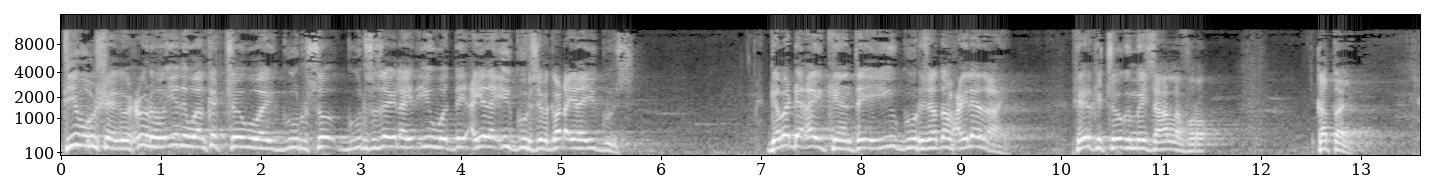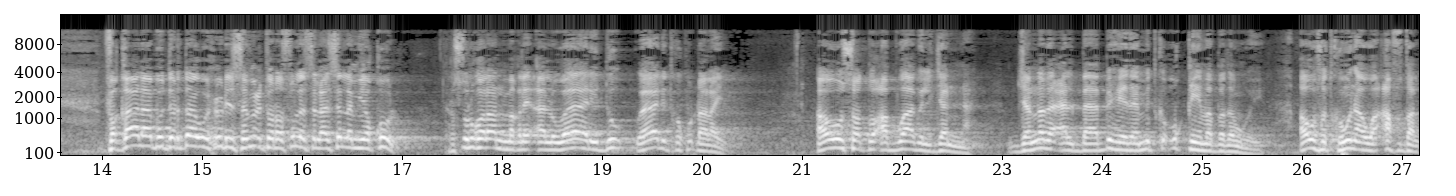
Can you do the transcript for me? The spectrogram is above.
tiibuu u sheegay wuxuu idhi hooyadii waan ka joogi waay guurso guursaso ilahayd ii waday ayadaa ii guursay gabadha ayadaa ii guursay. Gabadha ay keentay ee ii guurisay haddana waxay leedahay reerka joogi maysa ha furo. Ka tali faqaala abu darda wuxuu idhi samictu rasul la sal slam yaquul rasuulku alaan maqlay alwaalidu waalidka ku dhalay awsatu abwaabi aljanna jannada albaabaheeda midka u qiimo badan weeye awsadku huna waa afdal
